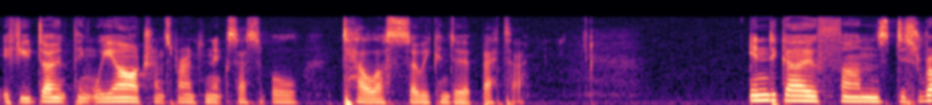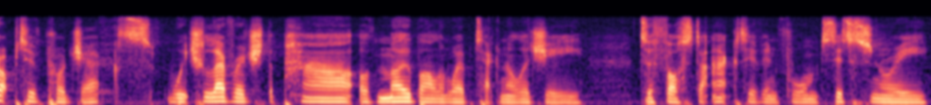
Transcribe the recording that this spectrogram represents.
If you don't think we are transparent and accessible, tell us so we can do it better. Indigo funds disruptive projects which leverage the power of mobile and web technology to foster active, informed citizenry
